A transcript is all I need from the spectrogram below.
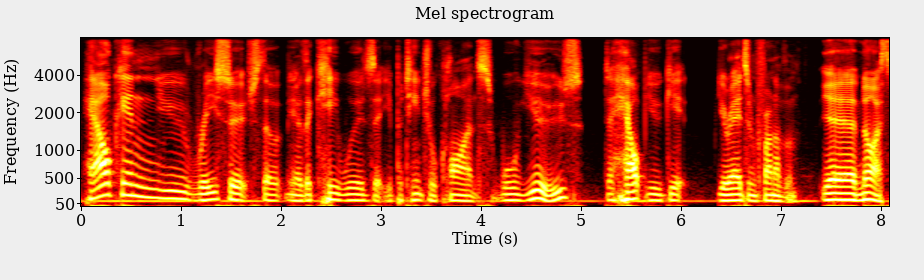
how can you research the you know the keywords that your potential clients will use to help you get your ads in front of them? Yeah, nice.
